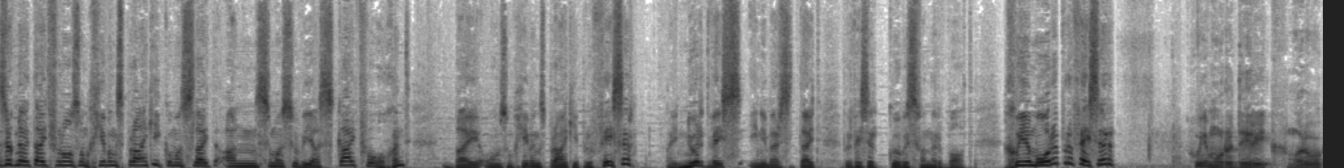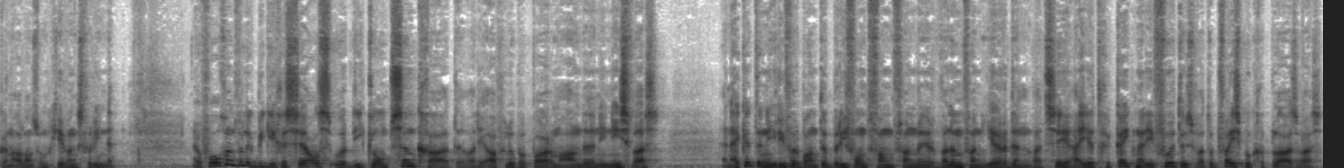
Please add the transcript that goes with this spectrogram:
Dis ook nou tyd vir ons omgewingspraatjie. Kom ons sluit aan sommer so via Skype vanoggend by ons omgewingspraatjie professor by Noordwes Universiteit, professor Kobus van der Walt. Goeiemôre professor. Goeiemôre Dirk, môre ook aan al ons omgewingsvriende. Nou volgende wil ek bietjie gesels oor die klomp sinkgate wat die afgelope paar maande in die nuus was. En ek het in hierdie verband 'n brief ontvang van meneer Willem van Heerden wat sê hy het gekyk na die fotos wat op Facebook geplaas was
